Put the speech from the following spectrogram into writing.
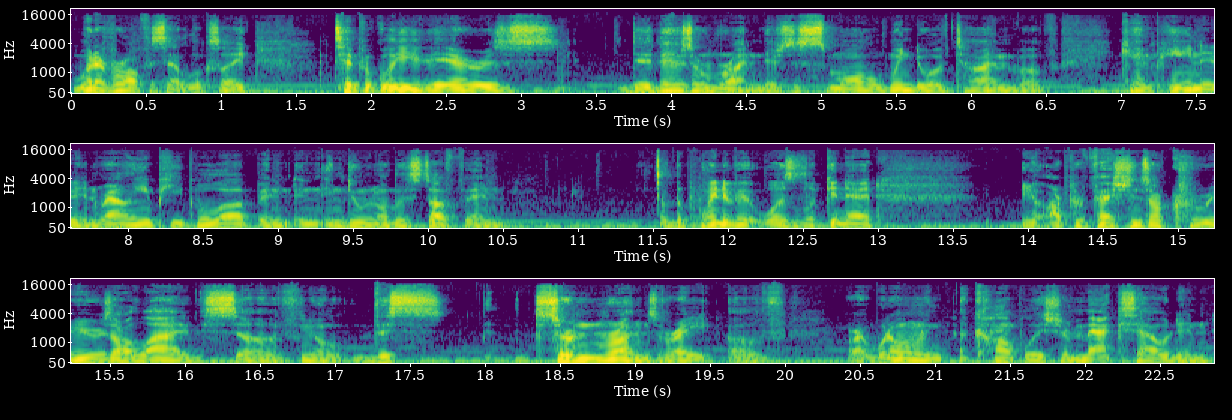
whatever office that looks like. Typically, there's there, there's a run. There's a small window of time of campaigning and rallying people up and, and, and doing all this stuff. And the point of it was looking at you know our professions, our careers, our lives of you know this certain runs, right? Of right, what I want to accomplish or max out in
